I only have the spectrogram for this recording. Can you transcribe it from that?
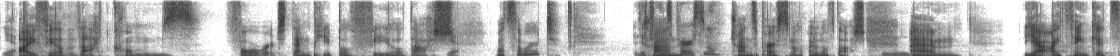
Yeah. I feel that comes forward. Then people feel that. Yeah. What's the word? The Tran- transpersonal. Transpersonal. I love that. Mm. Um, yeah, I think it's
